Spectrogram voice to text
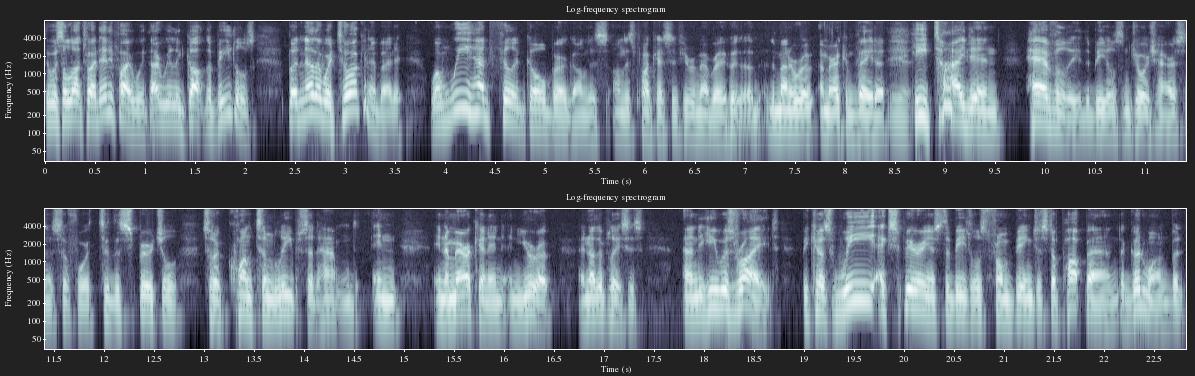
There was a lot to identify with. I really got the Beatles. But now that we're talking about it, when we had Philip Goldberg on this on this podcast, if you remember, the man who wrote American Veda, Yeah. he tied in heavily the Beatles and George Harrison and so forth to the spiritual sort of quantum leaps that happened in in America and in, in Europe and other places. And he was right because we experienced the Beatles from being just a pop band, a good one, but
